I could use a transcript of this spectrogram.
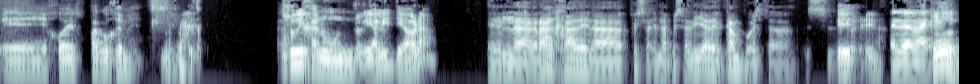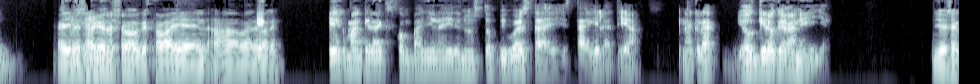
eh, joder, Paco Gémez. ¿A su hija en un reality ahora? En la granja de la, pesa la pesadilla del campo esta. Sí. ¿En el de aquí? Ahí pensaba sí. que, eso, que estaba ahí en... Ah, vale, vale. Eggman, que era ex compañera ahí de Non-Stop People, está, está ahí la tía. Una crack. Yo quiero que gane ella. Yo ese,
